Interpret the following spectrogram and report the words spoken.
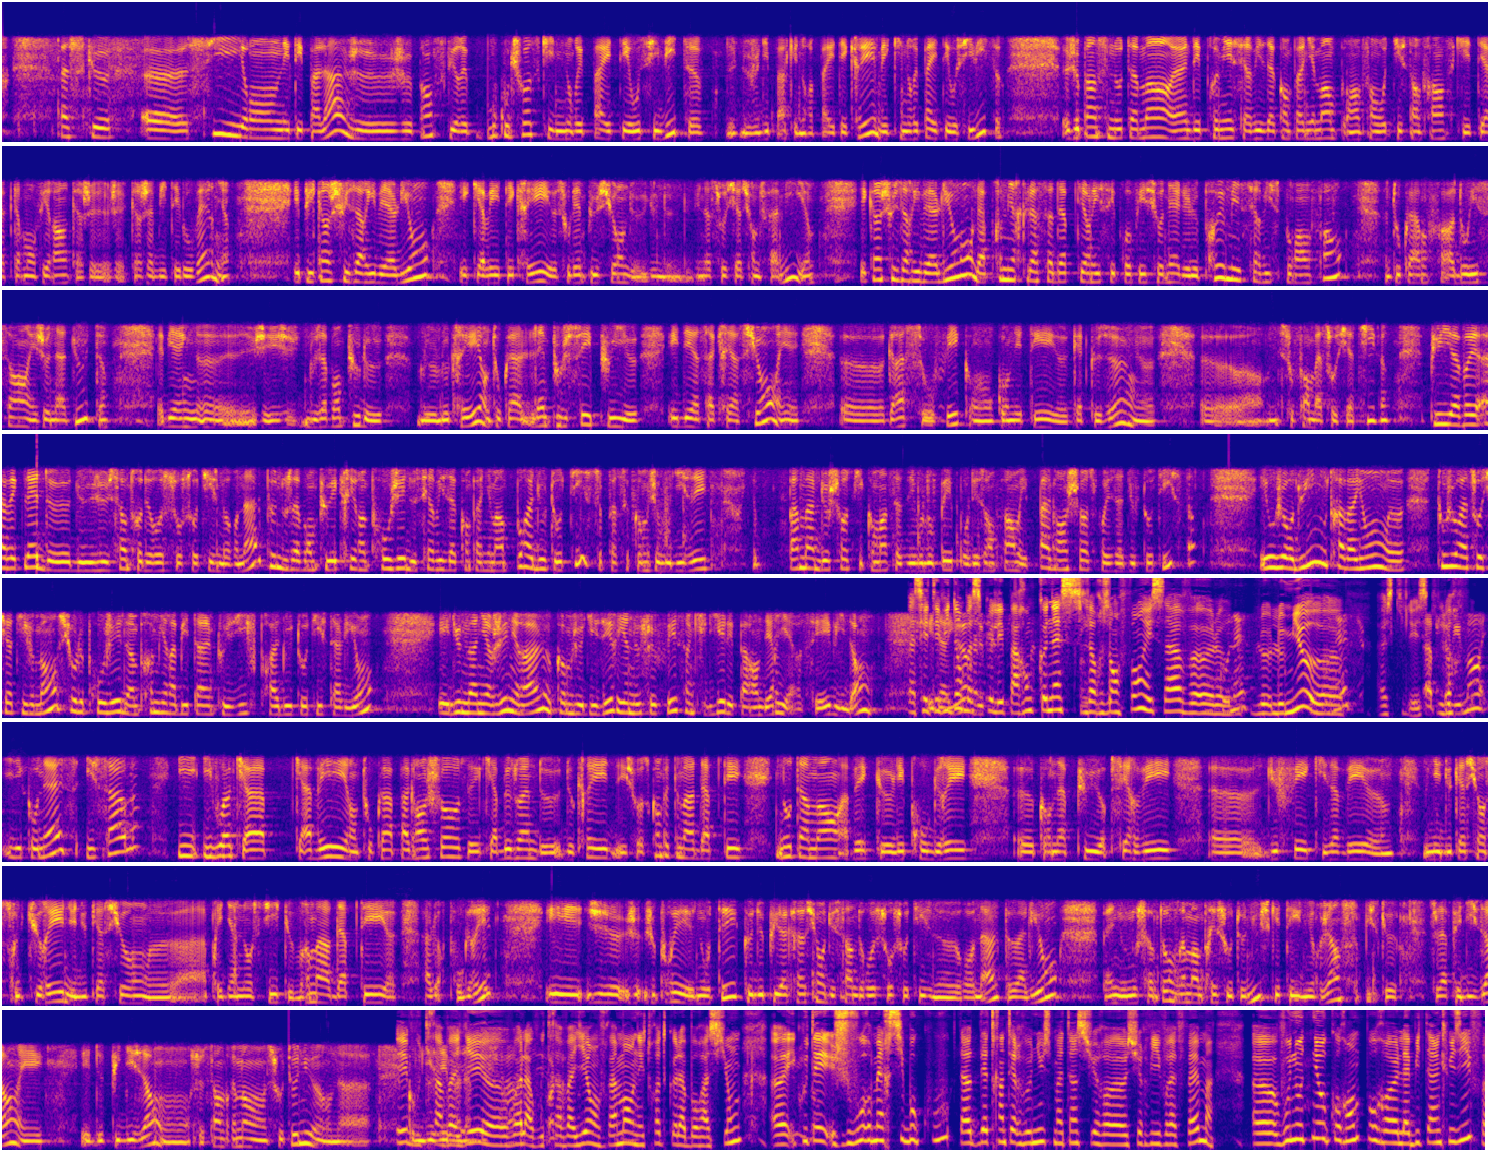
parce que euh, si on n'était pas là, je, pense qu'il y aurait beaucoup de choses qui n'auraient pas été aussi vite. Je ne dis pas qu'ils n'auraient pas été créées, mais qui n'auraient pas été aussi vite. Je pense notamment à un des premiers services d'accompagnement pour enfants autistes en France qui était à Clermont-Ferrand quand j'habitais l'Auvergne. Et puis quand je suis arrivée à Lyon et qui avait été créé sous l'impulsion d'une association de famille. Et quand je suis arrivée à Lyon, la première classe adaptée en lycée professionnel et le premier service pour enfants, en tout cas enfants, adolescents et jeunes adultes, eh bien, euh, nous avons pu le, créer, en tout cas l'impulser, puis euh, aider à sa création, et euh, grâce au fait qu'on était quelques-uns sous forme associative. Puis avec, l'aide du Centre de ressources autisme Rhône-Alpes, nous avons pu écrire un projet de service d'accompagnement pour adultes autistes, parce que comme je vous disais, il y a pas mal de choses qui commencent à se développer pour les enfants, mais pas grand-chose pour les adultes autistes. Et aujourd'hui, nous travaillons euh, toujours associativement sur le projet d'un premier habitat inclusif pour adultes autistes à Lyon. Et d'une manière générale, comme je disais, rien ne se fait sans qu'il y ait les parents derrière. C'est évident. Bah, c'est évident parce que les parents connaissent leurs enfants et savent euh, le, mieux euh, ce qu'ils Absolument, ils les connaissent, ils savent, ils, ils voient qu'il y a qui avait en tout cas pas grand-chose et qui a besoin de, créer des choses complètement adaptées, notamment avec euh, les progrès euh, qu'on a pu observer euh, du fait qu'ils avaient une éducation structurée, une éducation après diagnostic vraiment adaptée à leurs progrès. Et je, pourrais noter que depuis la création du centre de ressources autisme Rhône-Alpes à Lyon, ben, nous nous sentons vraiment très soutenus, ce qui était une urgence puisque cela fait dix ans et, et depuis dix ans on se sent vraiment soutenu. On a, et vous travaillez, euh, voilà, vous travaillez en vraiment en étroite collaboration. Euh, écoutez, je vous remercie beaucoup d'être intervenu ce matin sur euh, sur Vivre FM. vous nous tenez au courant pour l'habitat inclusif?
